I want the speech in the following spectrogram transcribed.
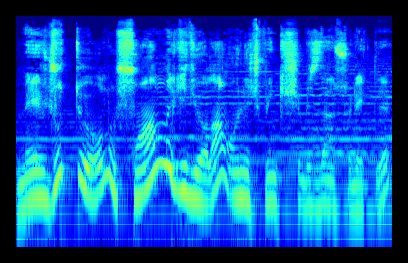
Mevcut diyor oğlum. Şu an mı gidiyor lan 13 bin kişi bizden sürekli?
